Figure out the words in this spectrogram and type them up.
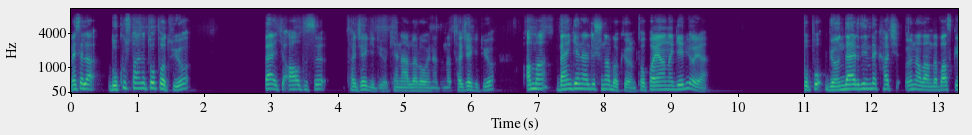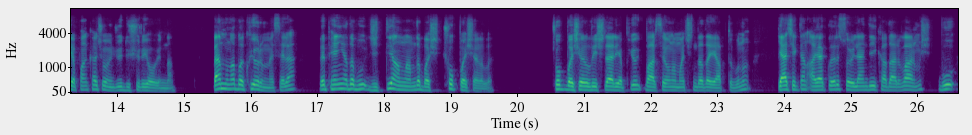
mesela 9 tane top atıyor. Belki 6'sı taca gidiyor. Kenarlara oynadığında taca gidiyor. Ama ben genelde şuna bakıyorum. Top ayağına geliyor ya. Topu gönderdiğinde kaç ön alanda baskı yapan kaç oyuncuyu düşürüyor oyundan. Ben buna bakıyorum mesela ve Peña'da bu ciddi anlamda baş, çok başarılı. Çok başarılı işler yapıyor. Barcelona maçında da yaptı bunu. gerçekten ayakları söylendiği kadar varmış. Bu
